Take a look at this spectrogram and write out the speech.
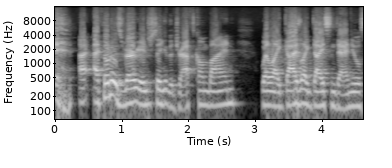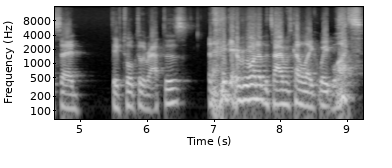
I, I thought it was very interesting at the draft combine where like guys like Dyson Daniels said they've talked to the Raptors, and I think everyone at the time was kind of like, wait, what?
